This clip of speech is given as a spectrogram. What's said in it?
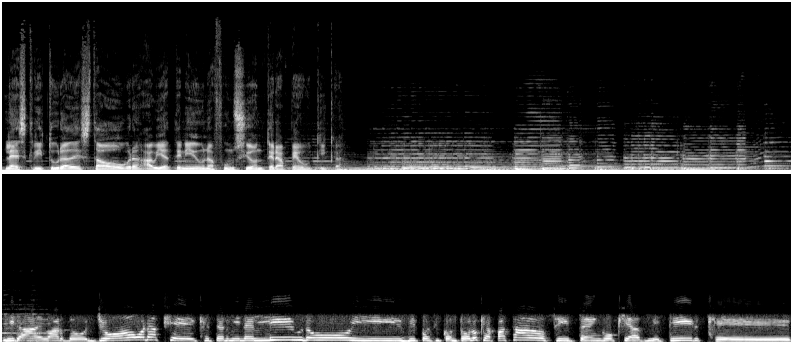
la escritura de esta obra había tenido una función terapéutica. Mira, Eduardo, yo ahora que, terminé el libro y, pues y con todo lo que ha pasado, sí tengo que admitir que,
